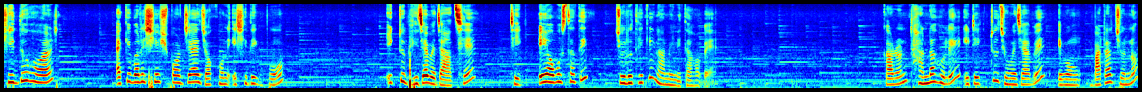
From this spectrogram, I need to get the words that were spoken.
সিদ্ধ হওয়ার একেবারে শেষ পর্যায়ে যখন এসে দেখব, একটু ভেজা ভেজা আছে, ঠিক এই অবস্থাতেই চুলো থেকে নামিয়ে নিতে হবে। কারণ ঠান্ডা হলে এটা একটু জমে যাবে এবং বাটার জন্য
